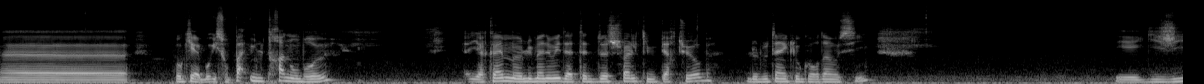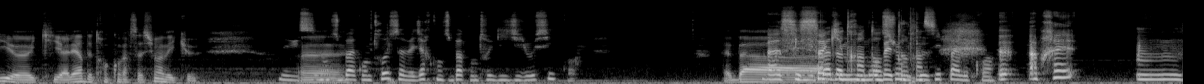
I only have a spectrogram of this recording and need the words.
Euh... Ok, bon, ils sont pas ultra nombreux. Il y a quand même l'humanoïde à tête de cheval qui me perturbe. Le lutin avec le gourdin aussi. Et Gigi euh, qui a l'air d'être en conversation avec eux. Mais si Euh. on se bat contre eux, ça veut dire qu'on se bat contre Guigui aussi, quoi. Eh bah, Bah, c'est ça qui notre intention un peu. principale, quoi. Euh, après, hum,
